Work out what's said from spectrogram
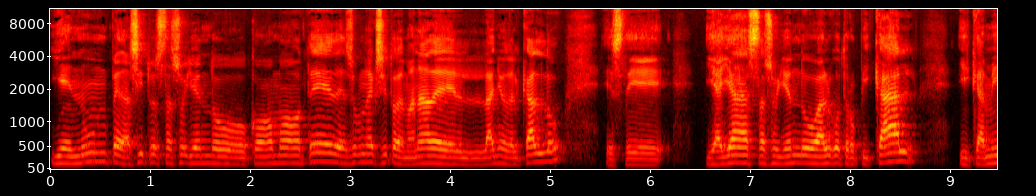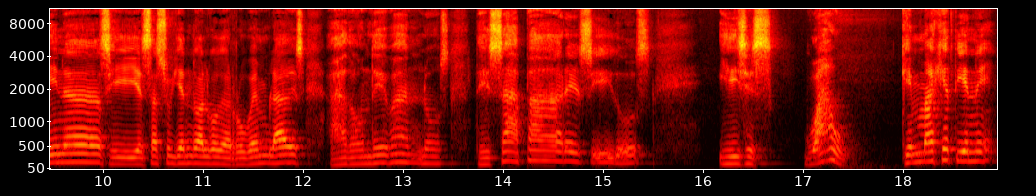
y en un pedacito estás oyendo como te, es un éxito de maná del año del caldo, este, y allá estás oyendo algo tropical, y caminas y estás oyendo algo de Rubén Blades, ¿a dónde van los desaparecidos? Y dices, wow, qué magia tiene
